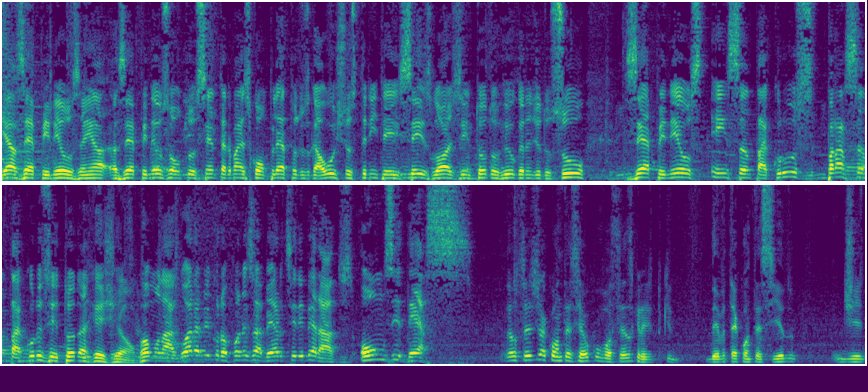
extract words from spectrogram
E a Zé Pneus, hein? A Zé Pneus Auto Center mais completo dos gaúchos, 36 lojas em todo o Rio Grande do Sul. Zé Pneus em Santa Cruz, para Santa Cruz e toda a região. Vamos lá, agora microfones abertos e liberados. 11 e 10. Não sei se já aconteceu com vocês, acredito que deve ter acontecido, de,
